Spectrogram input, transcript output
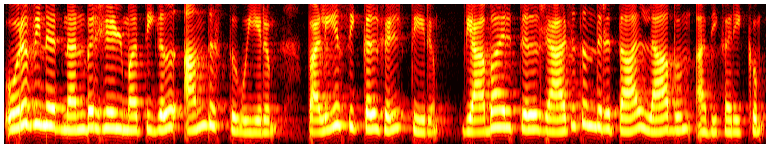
உறவினர் நண்பர்கள் மத்தியில் அந்தஸ்து உயரும். பழைய சிக்கல்கள் தீரும். வியாபாரத்தில் ராஜதந்திரத்தால் லாபம் அதிகரிக்கும்.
